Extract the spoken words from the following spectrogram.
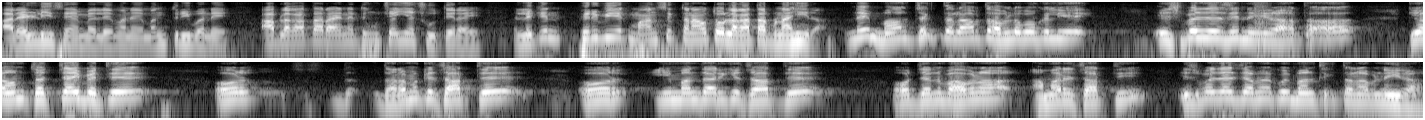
आरएलडी से एमएलए बने, मंत्री बने। आप लगातार राजनीतिक ऊंचाइयाँ छूते रहे। लेकिन फिर भी एक मानसिक तनाव तो लगातार बना ही रहा। नहीं, मानसिक तनाव तो हम लोगों के लिए इस वजह से नहीं रहा था कि हम सच्चाई पे थे और धर्म के साथ थे और ईमानदारी के साथ थे। और जनभावना हमारे साथ थी। इस वजह से हमें कोई मानसिक तनाव नहीं रहा।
